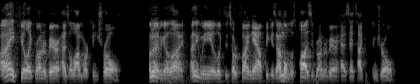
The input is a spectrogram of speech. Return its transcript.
I feel like Ron Rivera has a lot more control. I'm not even gonna lie. I think we need to look this over, find out because I'm almost positive Ron Rivera has that type of control,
